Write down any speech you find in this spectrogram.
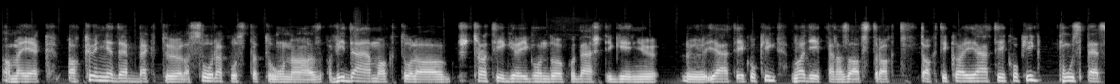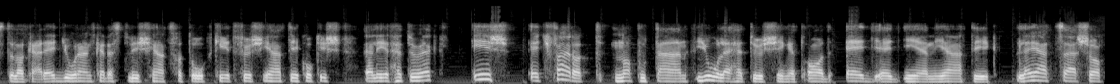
amelyek a könnyedebbektől, a szórakoztatón, a vidámaktól, a stratégiai gondolkodást tudást igényű játékokig, vagy éppen az abstrakt taktikai játékokig. 20 perctől akár egy órán keresztül is játszható kétfős játékok is elérhetőek, és egy fáradt nap után jó lehetőséget ad egy-egy ilyen játék lejátszása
